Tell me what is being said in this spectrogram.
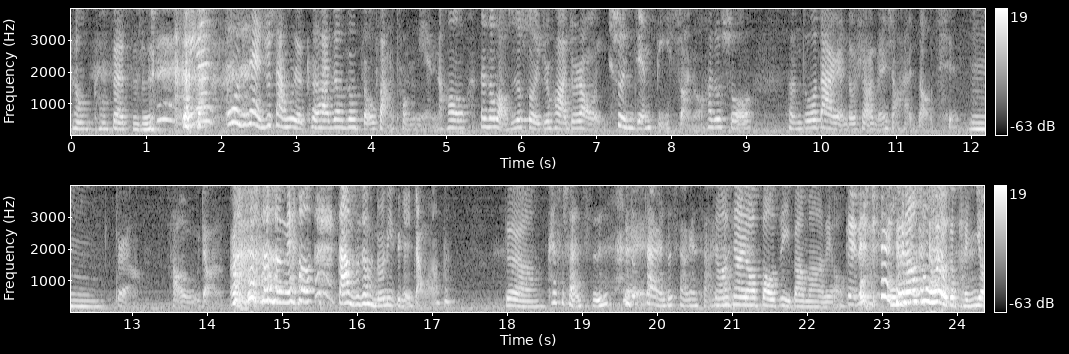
con confess 是。我应该，我之前也去上过一个课，它叫做走访童年，然后那时候老师就说一句话，就让我瞬间鼻酸哦。他就说，很多大人都需要跟小孩道歉。嗯，对啊。好，我讲完了。没有，大家不是有很多例子可以讲吗？对啊，开始反思，很多大人都需要跟小孩。然后现在又要爆自己爸妈的料。对对对。我们刚刚说我有个朋友，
